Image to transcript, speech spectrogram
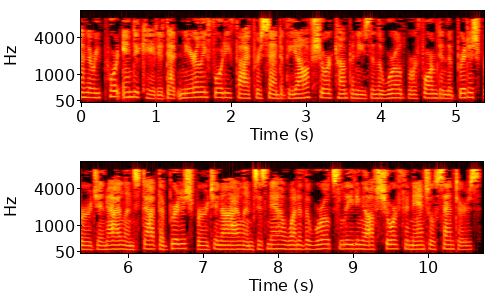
and the report indicated that nearly 45% of the offshore companies in the world were formed in the British Virgin Islands. The British Virgin Islands is now one of the world's leading offshore financial centers,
